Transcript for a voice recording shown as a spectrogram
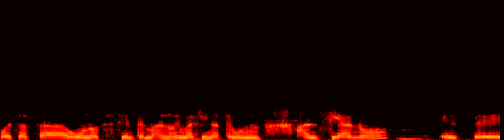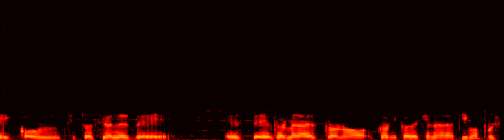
pues hasta uno se siente mal, ¿no? Imagínate un anciano este con situaciones de este enfermedades crónico-degenerativas, pues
